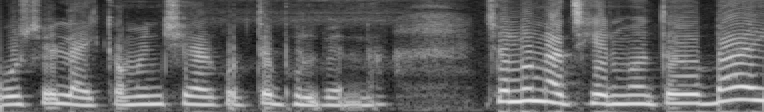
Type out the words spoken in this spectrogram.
অবশ্যই লাইক কমেন্ট শেয়ার করতে ভুলবেন না। চলুন আজকের মতো বাই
